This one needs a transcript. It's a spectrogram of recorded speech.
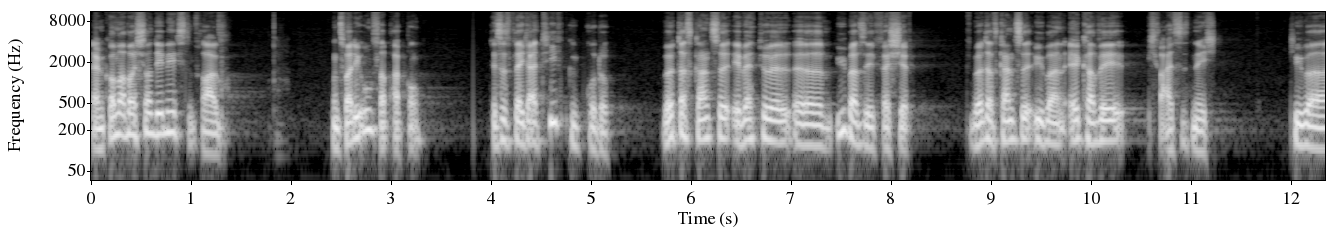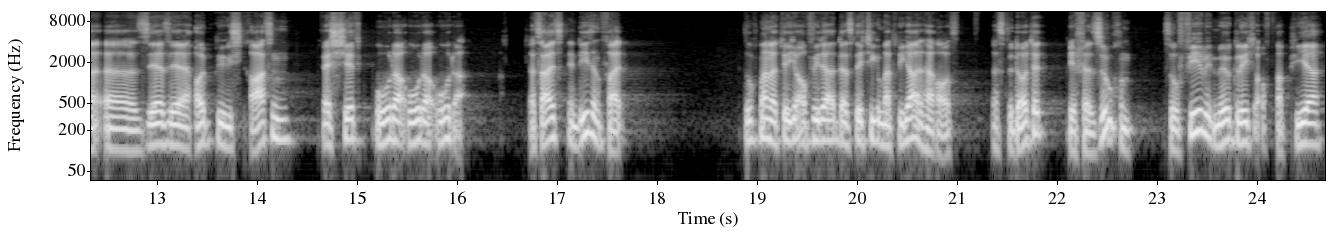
Dann kommen aber schon die nächsten Fragen. Und zwar die Umverpackung. Ist es vielleicht ein Tiefkühlprodukt? Wird das Ganze eventuell äh, übersee verschifft? Wird das Ganze über ein LKW, ich weiß es nicht, über äh, sehr, sehr holprige Straßen verschifft oder, oder, oder? Das heißt, in diesem Fall sucht man natürlich auch wieder das richtige Material heraus. Das bedeutet, wir versuchen, so viel wie möglich auf Papier,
